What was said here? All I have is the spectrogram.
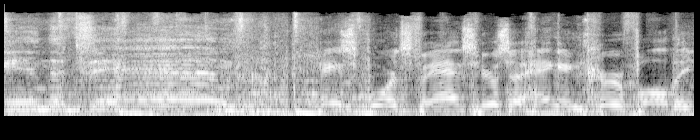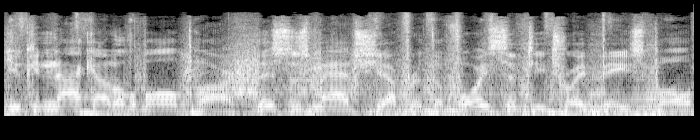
in the den. Hey, sports fans, here's a hanging curveball that you can knock out of the ballpark. This is Matt Shepard, the voice of Detroit Baseball,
